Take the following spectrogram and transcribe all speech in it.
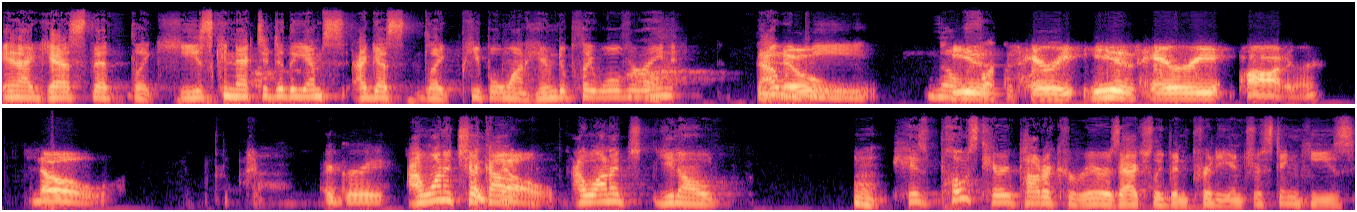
And I guess that like he's connected to the MC. I guess like people want him to play Wolverine. That no. would be No he is fucking way. Harry. He is Harry Potter. No, I agree. I want to check out. no. I want to, you know, Hmm. his post Harry Potter career has actually been pretty interesting. He's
